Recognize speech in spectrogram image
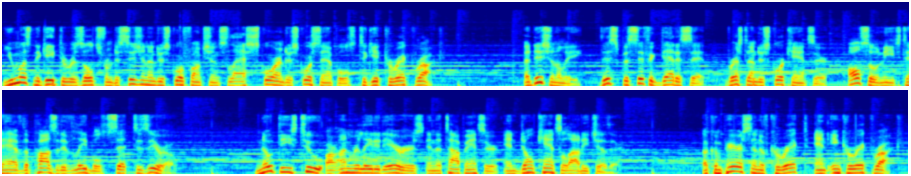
You must negate the results from decision underscore function slash score underscore samples to get correct ROC. Additionally, this specific dataset, breast underscore cancer, also needs to have the positive label set to zero. Note these two are unrelated errors in the top answer and don't cancel out each other. A comparison of correct and incorrect ROC.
